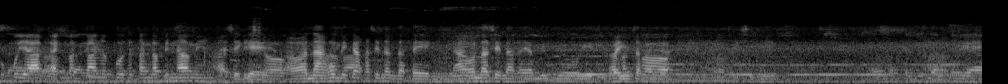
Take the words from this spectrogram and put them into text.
po kuya. Kahit magkano po tatanggapin namin. Ah, sige. piso. Oh, nahuli ka kasi ng dating. Nauna sila kaya medyo iba yung sa kanya. Okay, sige. Sa kuya.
